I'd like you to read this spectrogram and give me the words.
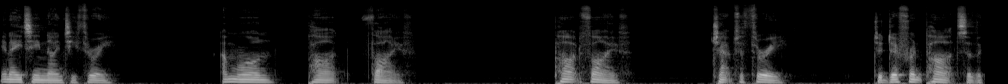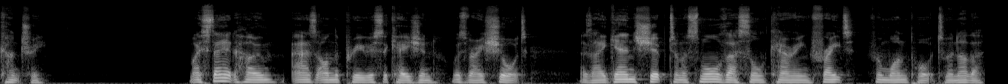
in 1893. And we're on part 5. Part 5, Chapter 3 To Different Parts of the Country. My stay at home, as on the previous occasion, was very short as I again shipped on a small vessel carrying freight from one port to another.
